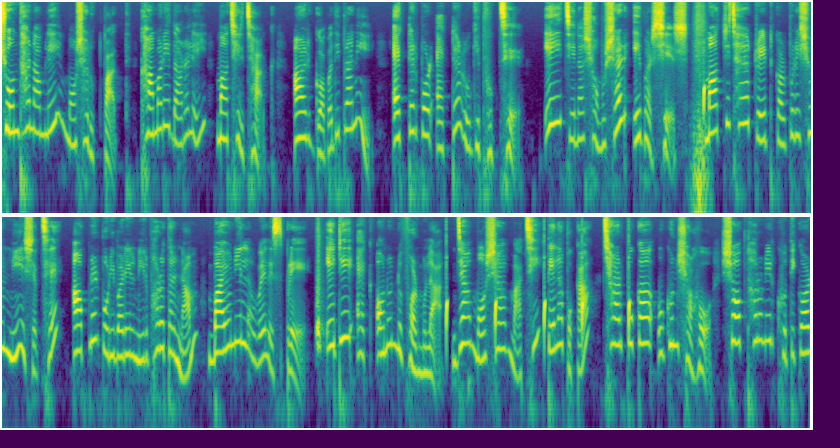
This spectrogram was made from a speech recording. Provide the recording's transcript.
সন্ধ্যা নামলেই মশার উৎপাত। খামারে দাঁড়ালেই মাছির ঝাঁক। আর গবাদি প্রাণী একটার পর একটা রোগে ভুগছে। এই চেনা সমস্যার এবার শেষ। মাতৃছায়া ট্রেড কর্পোরেশন নিয়ে এসেছে আপনার পরিবারের নির্ভরতার নাম বায়োনিল ওয়েল স্প্রে। এটি এক অনন্য ফর্মুলা যা মশা, মাছি, তেলাপোকা, ছাড়পোকা উকুন সহ সব ধরনের ক্ষতিকর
